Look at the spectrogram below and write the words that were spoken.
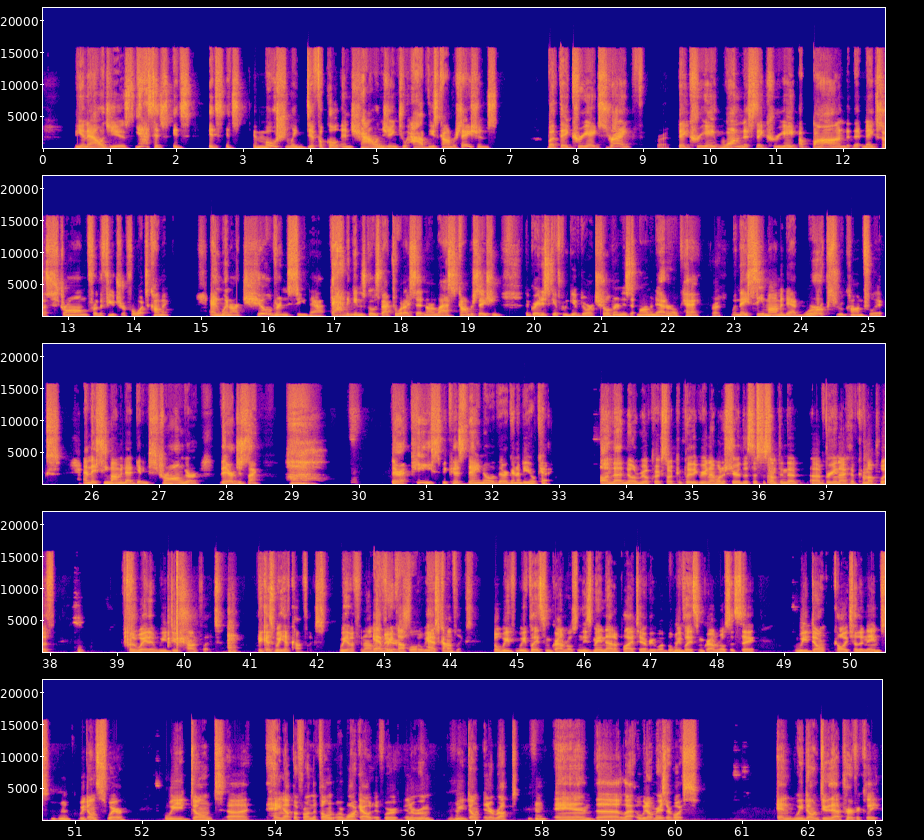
The analogy is yes, it's it's it's it's emotionally difficult and challenging to have these conversations, but they create strength. Right. They create oneness. They create a bond that makes us strong for the future, for what's coming. And when our children see that, that again goes back to what I said in our last conversation. The greatest gift we give to our children is that mom and dad are okay. Right. When they see mom and dad work through conflicts and they see mom and dad getting stronger, they're just like, oh, they're at peace because they know they're going to be okay. On that note, real quick, so I completely agree, and I want to share this. This is something that uh, Bree and I have come up with for the way that we do conflict, because we have conflicts. We have a phenomenal Every marriage, couple has have conflicts. But we've we've laid some ground rules, and these may not apply to everyone, but Mm-hmm. we've laid some ground rules that say we don't call each other names, Mhm. we don't swear, we don't uh, hang up if we're on the phone or walk out if we're in a room, Mm-hmm. we don't interrupt, Mhm. and the la- we don't raise our voice, and we don't do that perfectly.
